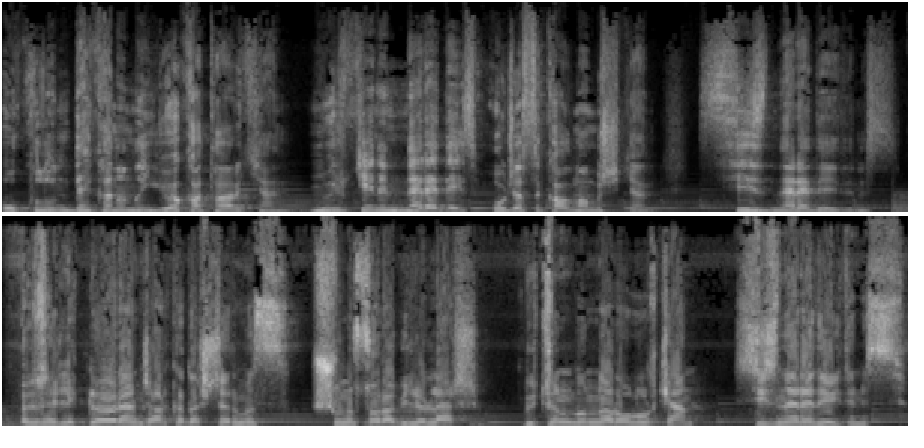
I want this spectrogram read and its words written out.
okulun dekanını yok atarken, mülkenin neredeyse hocası kalmamışken siz neredeydiniz? Özellikle öğrenci arkadaşlarımız şunu sorabilirler. Bütün bunlar olurken siz neredeydiniz?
